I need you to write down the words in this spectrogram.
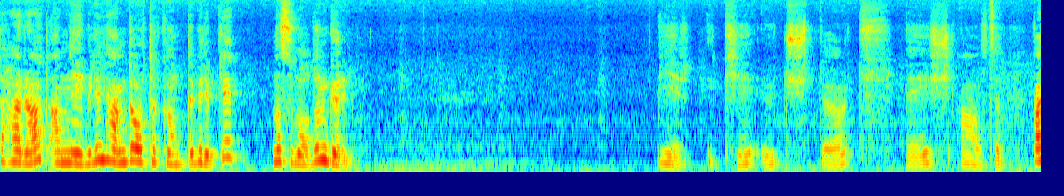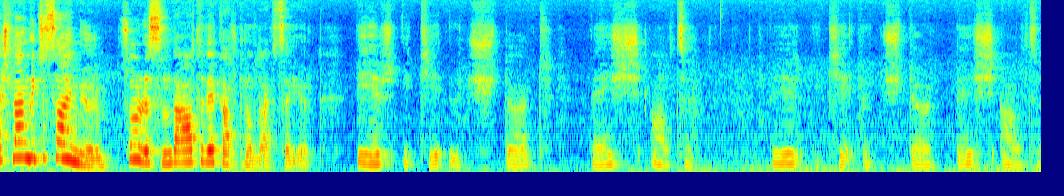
daha rahat anlayabilin hem de orta kalıntıda bir nasıl olduğunu görelim. 1, 2, 3, 4, 5, 6. Başlangıcı saymıyorum. Sonrasında 6 ve katlar olarak sayıyorum. 1, 2, 3, 4, 5, 6. 1, 2, 3, 4, 5, 6.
